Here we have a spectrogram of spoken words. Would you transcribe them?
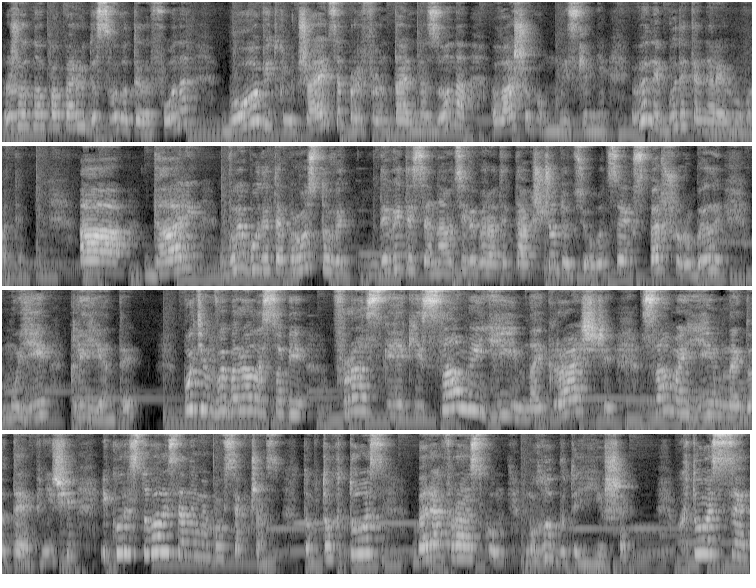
жодного паперу й до свого телефона, бо відключається префронтальна зона вашого мислення. Ви не будете не реагувати. А далі ви будете просто дивитися на оці вибирати так, що до цього. Це як спершу робили мої клієнти. Потім вибирали собі фразки, які саме їм найкращі, саме їм найдотепніші, і користувалися ними повсякчас. Тобто хтось бере фразку могло бути гірше, Хтось, е,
